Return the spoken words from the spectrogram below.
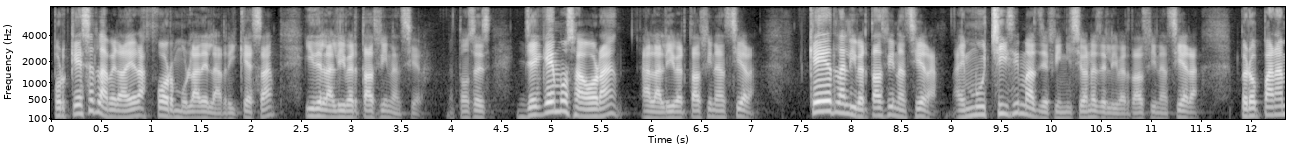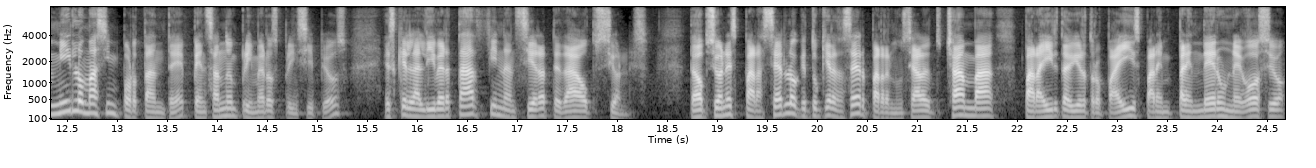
porque esa es la verdadera fórmula de la riqueza y de la libertad financiera. Entonces, lleguemos ahora a la libertad financiera. ¿Qué es la libertad financiera? Hay muchísimas definiciones de libertad financiera, pero para mí lo más importante, pensando en primeros principios, es que la libertad financiera te da opciones. Da opciones para hacer lo que tú quieras hacer, para renunciar de tu chamba, para irte a vivir a otro país, para emprender un negocio.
